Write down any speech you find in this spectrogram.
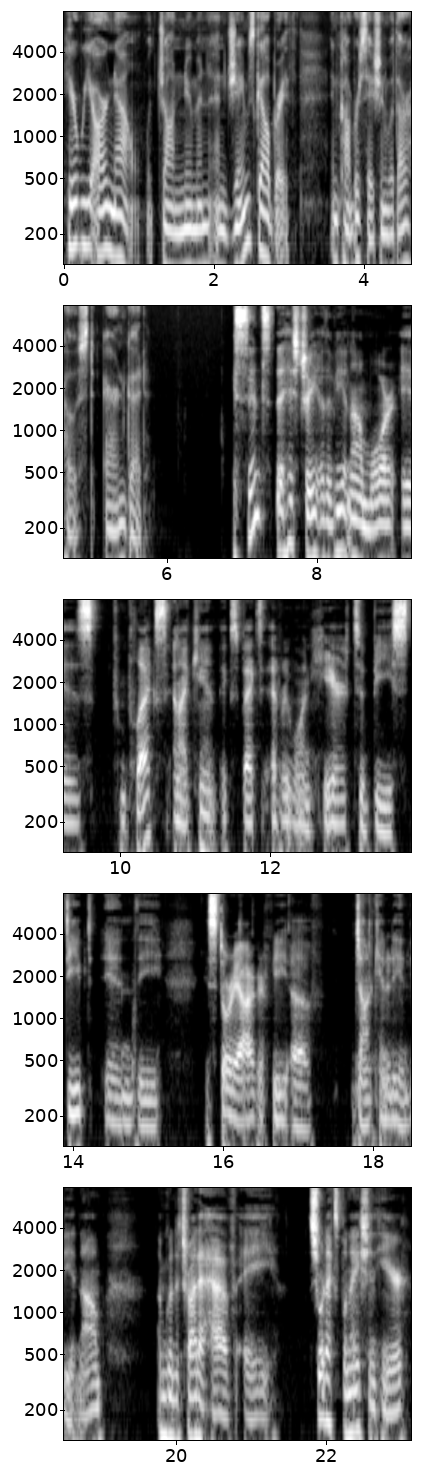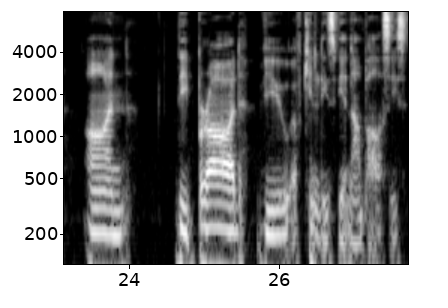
Here we are now with John Newman and James Galbraith in conversation with our host, Aaron Good. Since the history of the Vietnam War is complex, and I can't expect everyone here to be steeped in the historiography of John Kennedy in Vietnam, I'm going to try to have a short explanation here on the broad view of Kennedy's Vietnam policies.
